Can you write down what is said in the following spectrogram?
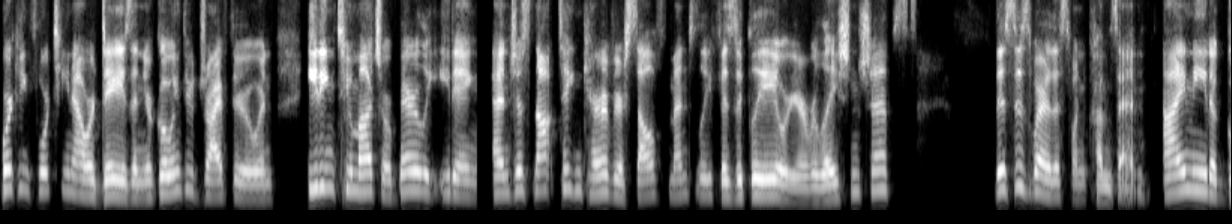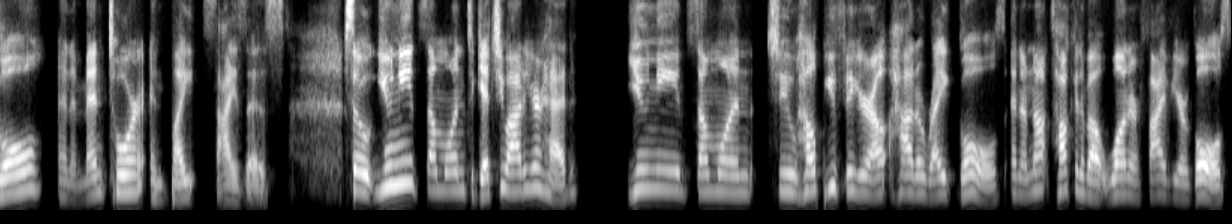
working 14 hour days and you're going through drive through and eating too much or barely eating and just not taking care of yourself mentally, physically, or your relationships, this is where this one comes in. I need a goal and a mentor and bite sizes. So you need someone to get you out of your head. You need someone to help you figure out how to write goals. And I'm not talking about one or five year goals.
